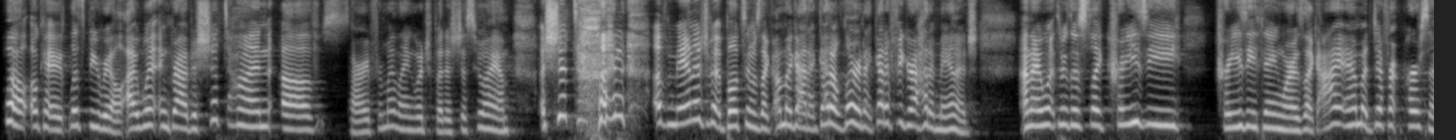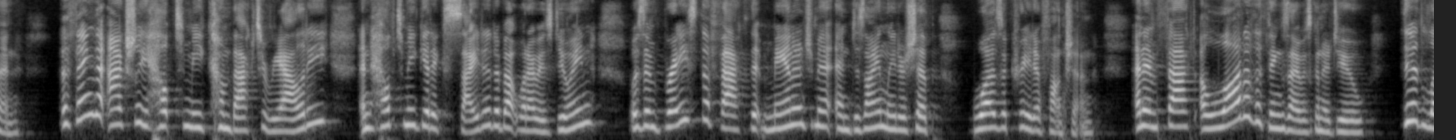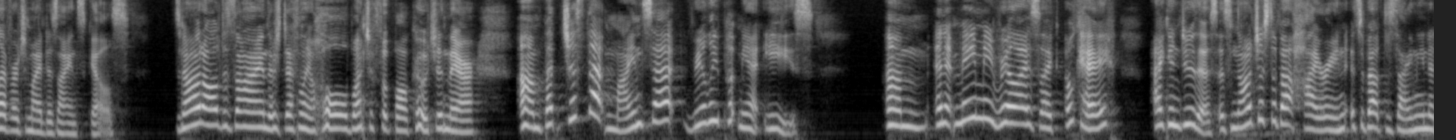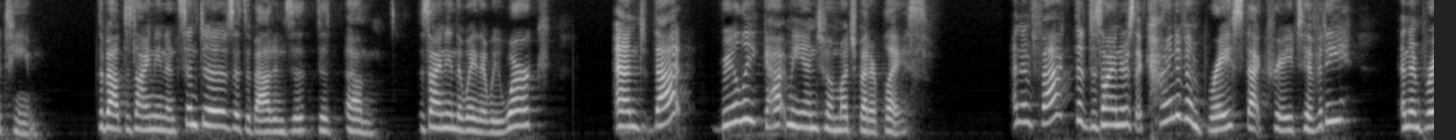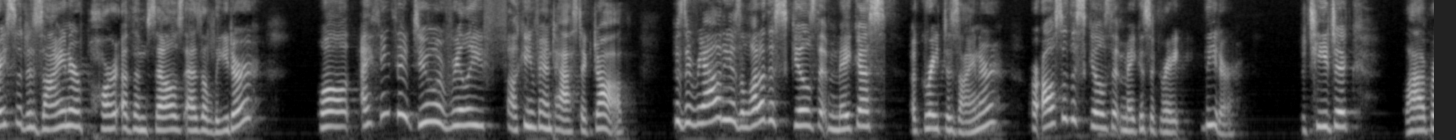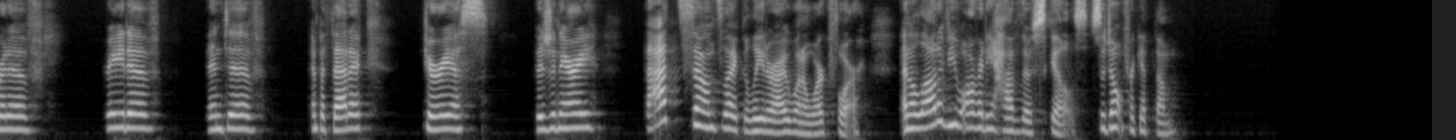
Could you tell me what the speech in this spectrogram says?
well, okay, let's be real. I went and grabbed a shit ton of, sorry for my language, but it's just who I am, a shit ton of management books and was like, oh my God, I gotta learn, I gotta figure out how to manage. And I went through this like crazy, crazy thing where I was like, I am a different person. The thing that actually helped me come back to reality and helped me get excited about what I was doing was embrace the fact that management and design leadership was a creative function. And in fact, a lot of the things I was gonna do did leverage my design skills. It's not all design, there's definitely a whole bunch of football coach in there. Um, but just that mindset really put me at ease. Um, and it made me realize like, okay, I can do this. It's not just about hiring, it's about designing a team. It's about designing incentives, it's about um, designing the way that we work. And that really got me into a much better place. And in fact, the designers that kind of embrace that creativity and embrace the designer part of themselves as a leader, well, I think they do a really fucking fantastic job. Because the reality is a lot of the skills that make us a great designer are also the skills that make us a great leader. Strategic, collaborative, creative, inventive, empathetic, curious, visionary. That sounds like a leader I want to work for. And a lot of you already have those skills, so don't forget them.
